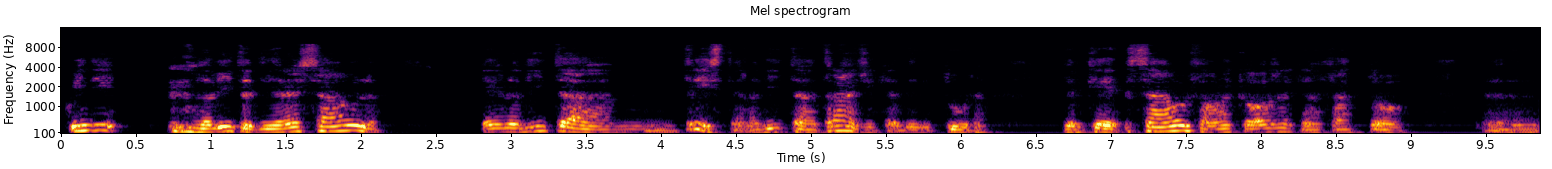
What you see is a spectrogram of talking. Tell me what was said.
Quindi la vita di Re Saul è una vita mh, triste, una vita tragica addirittura, perché Saul fa una cosa che ha fatto, eh,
